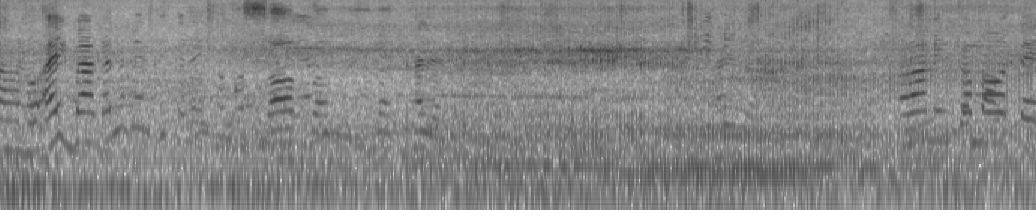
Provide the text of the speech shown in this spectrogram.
Kaho. Ay, bag. Ano ba yung dito? Kamote. Saban. Ano? Maraming kamote.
